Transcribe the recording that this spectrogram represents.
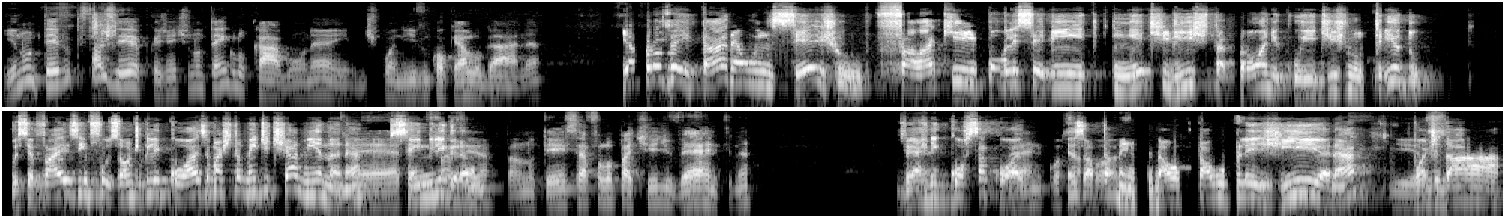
E não teve o que fazer, porque a gente não tem glucagon né, disponível em qualquer lugar, né? E aproveitar né, um ensejo, falar que hipoglicemia em etilista crônico e desnutrido, você faz infusão de glicose, mas também de tiamina, né? É, 100 miligramas. Para não ter encefalopatia de Wernicke, né? Wernicke-Korsakoff. Exatamente. Dá oftalmoplegia, né? Isso. Pode dar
